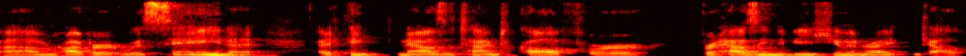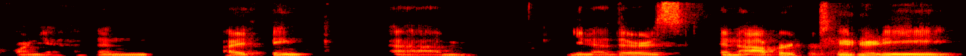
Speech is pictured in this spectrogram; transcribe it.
um, Robert was saying, I, I think now is the time to call for for housing to be a human right in California. And I think um, you know there's an opportunity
